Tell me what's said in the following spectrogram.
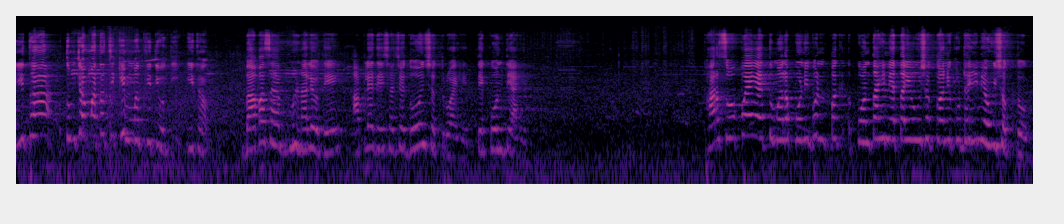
इथं तुमच्या मताची किंमत किती होती? इथं. बाबासाहेब म्हणाले होते आपल्या देशाचे दोन शत्रू आहेत ते कोणते आहेत? फार सोपं आहे तुम्हाला कोणी पण पक- कोणताही नेता येऊ शकतो आणि कुठेही नेऊ शकतो.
